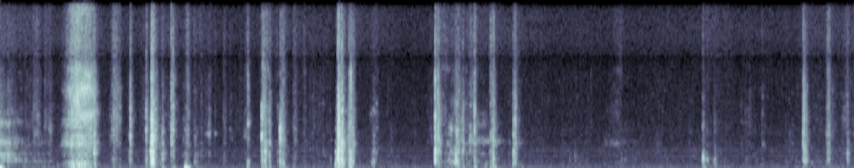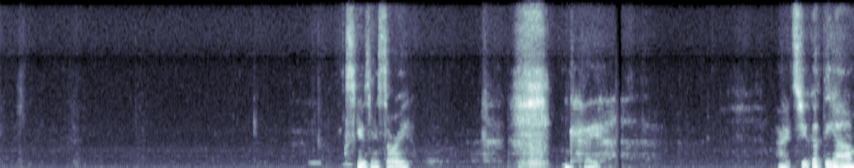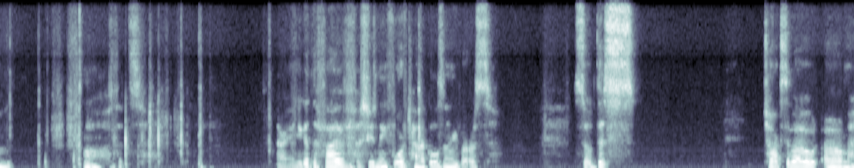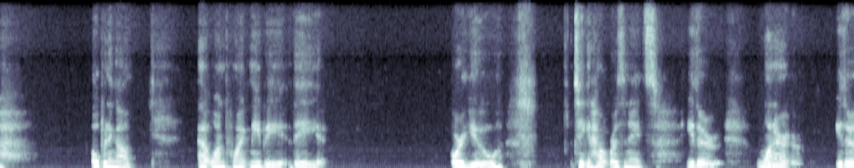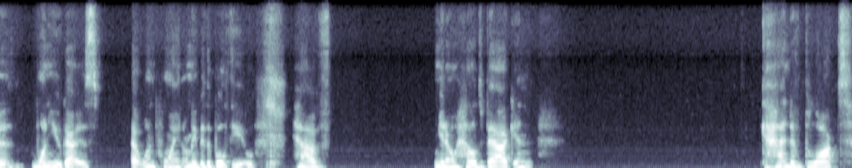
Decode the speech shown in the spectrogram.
Excuse me, sorry. Okay. All right, so you got the um oh that's right, you get the five, excuse me, four of pentacles in reverse. So this talks about um opening up. At one point, maybe they or you take it how it resonates. Either one or either one of you guys at one point, or maybe the both of you have, you know, held back and kind of blocked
